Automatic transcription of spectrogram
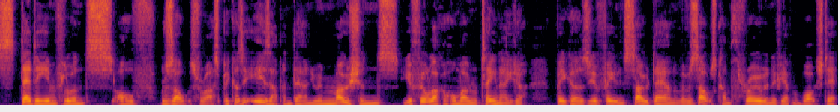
steady influence of results for us because it is up and down. Your emotions, you feel like a hormonal teenager because you're feeling so down and the results come through. And if you haven't watched it,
